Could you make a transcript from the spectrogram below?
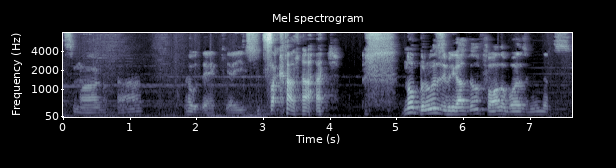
Esse mago, tá? É o deck, é isso. Sacanagem. No Bruce, obrigado pelo follow, boas-vindas.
